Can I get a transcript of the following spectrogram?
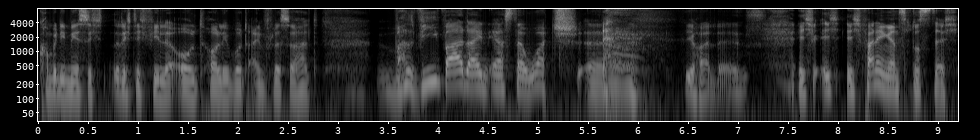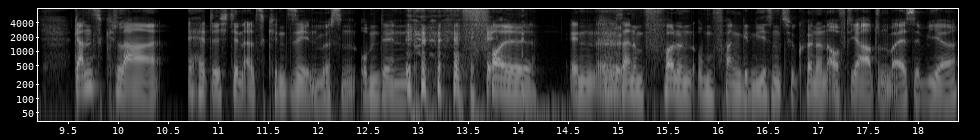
comedy-mäßig richtig viele Old Hollywood-Einflüsse hat. Was, wie war dein erster Watch, äh, Johannes? Ich, ich, ich fand ihn ganz lustig. Ganz klar hätte ich den als Kind sehen müssen, um den voll in äh, seinem vollen Umfang genießen zu können, auf die Art und Weise, wie er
